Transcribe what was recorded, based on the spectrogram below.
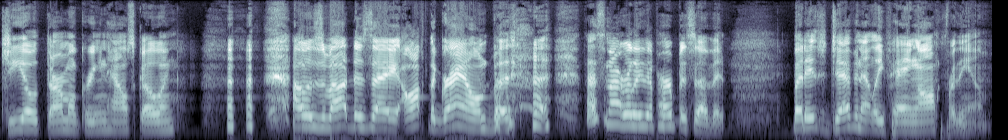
geothermal greenhouse going. I was about to say off the ground, but that's not really the purpose of it. But it's definitely paying off for them.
